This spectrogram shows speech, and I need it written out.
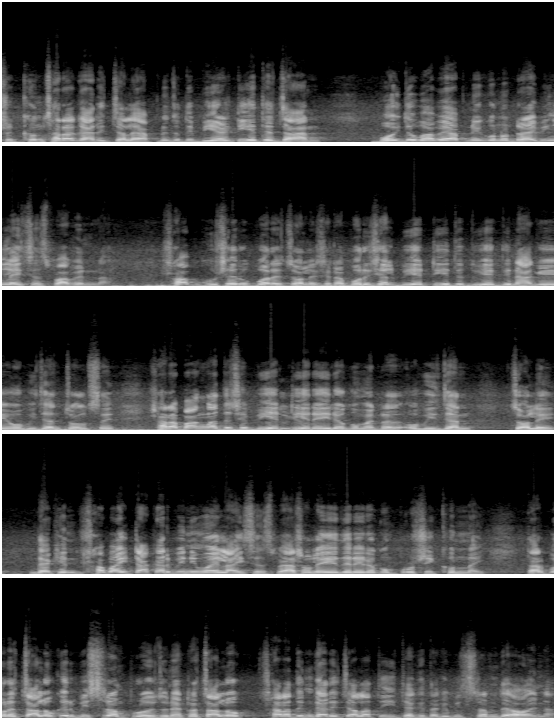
প্রশিক্ষণ ছাড়া গাড়ি চালায়। আপনি যদি বিআরটিএতে যান, বৈধভাবে আপনি কোনো ড্রাইভিং লাইসেন্স পাবেন না। সব ঘুষের উপরে চলে। সেটা বরিশাল বিআরটিএতে দুই একদিন আগে অভিযান চলছে। সারা বাংলাদেশে বিআরটিএর এইরকম একটা অভিযান চলে। দেখেন, সবাই টাকার বিনিময়ে লাইসেন্স পায়। আসলে এদের এরকম প্রশিক্ষণ নাই। তারপরে চালকের বিশ্রাম প্রয়োজন। একটা চালক সারাদিন গাড়ি চালাতেই থাকে, তাকে বিশ্রাম দেওয়া হয় না।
